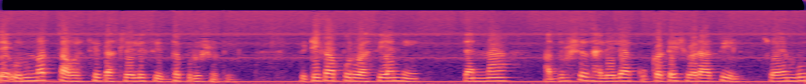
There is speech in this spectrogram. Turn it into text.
ते उन्मत्त अवस्थेत असलेले सिद्ध पुरुष होते. पिठिकापूरवासियांनी त्यांना अदृश्य झालेल्या कुकटेश्वरातील स्वयंभू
